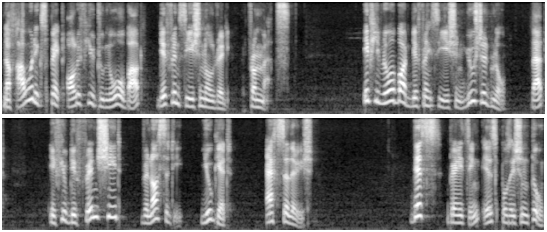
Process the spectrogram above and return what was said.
Now I would expect all of you to know about differentiation already from maths. If you know about differentiation, you should know that if you differentiate velocity, you get acceleration. This very thing is position 2.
